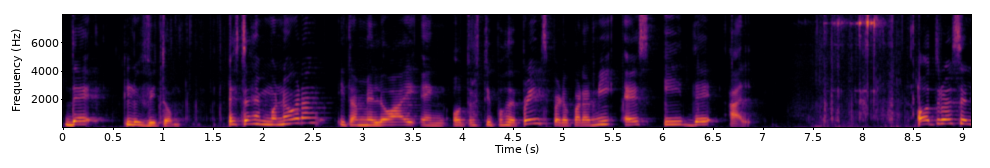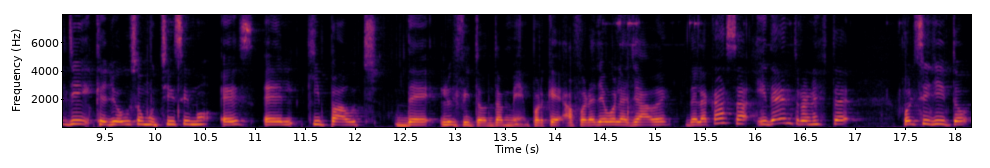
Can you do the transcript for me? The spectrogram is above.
de Louis Vuitton. Este es en monogram y también lo hay en otros tipos de prints, pero para mí es ideal. Otro es el G que yo uso muchísimo, es el Key Pouch de Louis Vuitton también, porque afuera llevo la llave de la casa y dentro en este bolsillito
